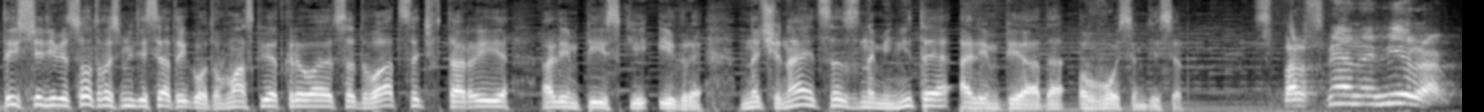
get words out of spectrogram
1980 год. В Москве открываются 22-е Олимпийские игры. Начинается знаменитая Олимпиада 80. Спортсмены мира –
